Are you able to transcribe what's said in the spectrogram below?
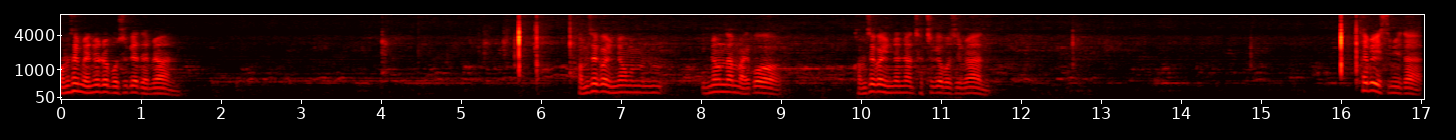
검색 메뉴를 보시게 되면 검색어 입력, 입력란 말고 검색어 입력란 좌측에 보시면 탭이 있습니다.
